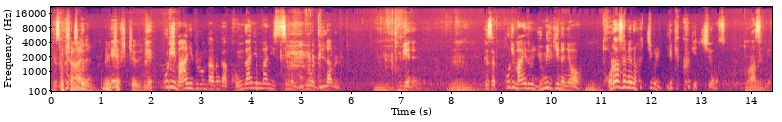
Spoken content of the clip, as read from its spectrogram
그래서 붙여놔야 헛집은- 돼. 밀집 시켜야 돼. 예, 꿀이 많이 들어온다든가 공간만 있으면 입으로 밀랍을 분비해내는 겁니다. 음. 그래서 꿀이 많이 들어온 유밀기는요 음. 돌아서면 헛집을 이렇게 크게 지어놓습니다. 돌아서면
